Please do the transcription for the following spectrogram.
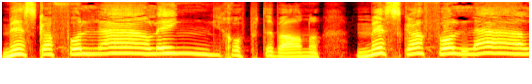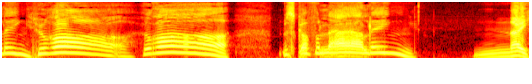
Vi skal få lærling! ropte barna. Vi skal få lærling! Hurra! Hurra! Vi skal få lærling! Nei,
